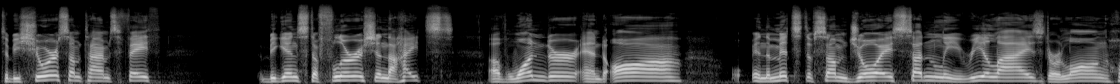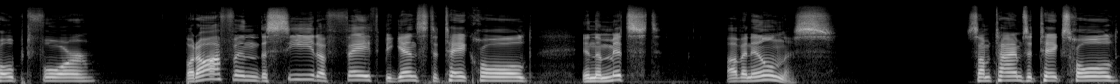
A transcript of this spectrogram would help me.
To be sure, sometimes faith begins to flourish in the heights of wonder and awe in the midst of some joy suddenly realized or long hoped for. But often the seed of faith begins to take hold in the midst of an illness. Sometimes it takes hold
